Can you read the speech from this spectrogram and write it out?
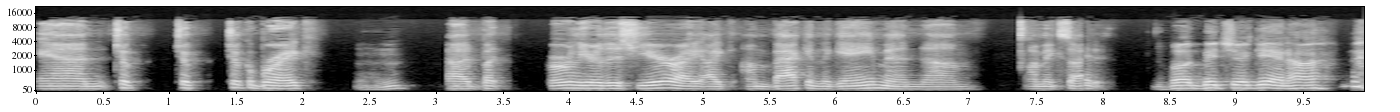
and took took took a break. Mm-hmm. Uh, but earlier this year. I, I am back in the game and um, I'm excited. The bug bit you again, huh?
